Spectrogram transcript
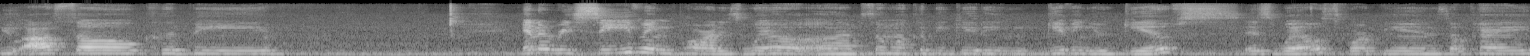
You also could be in a receiving part as well um someone could be getting giving you gifts as well, Scorpions, okay?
